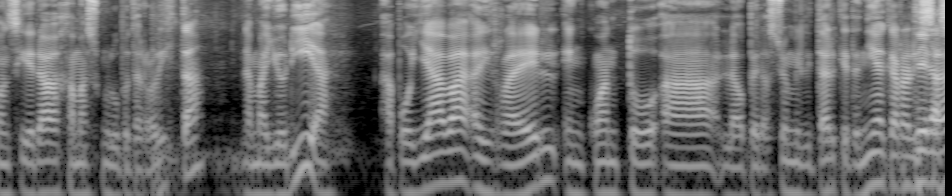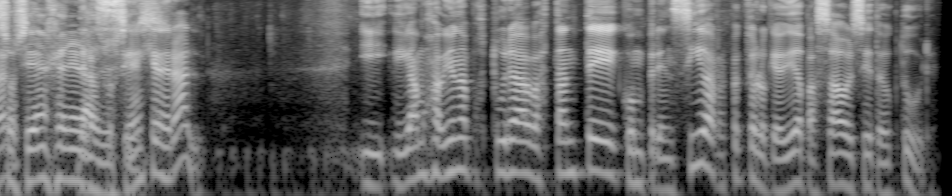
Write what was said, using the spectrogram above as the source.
consideraba jamás un grupo terrorista, la mayoría apoyaba a Israel en cuanto a la operación militar que tenía que realizar. De la sociedad en general. De la sociedad en general. Y digamos, había una postura bastante comprensiva respecto a lo que había pasado el 7 de octubre.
